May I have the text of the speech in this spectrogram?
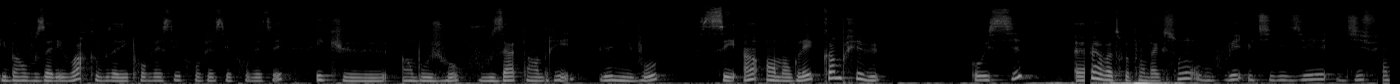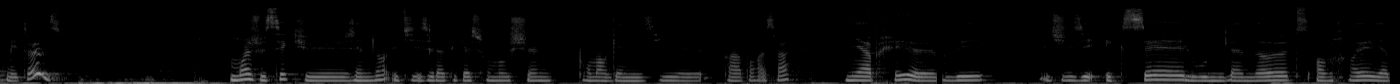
et eh ben vous allez voir que vous allez progresser, progresser, progresser et que un beau jour, vous atteindrez le niveau C1 en anglais comme prévu. Aussi, euh, faire votre plan d'action, vous pouvez utiliser différentes méthodes. Moi, je sais que j'aime bien utiliser l'application Notion pour m'organiser euh, par rapport à ça. Mais après, euh, vous pouvez utiliser Excel ou Milanote. En vrai, il y a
